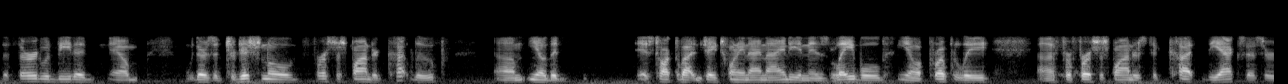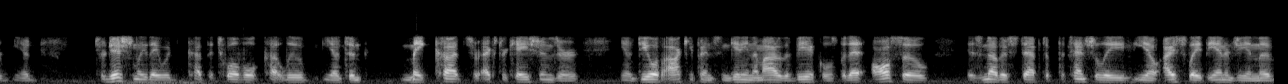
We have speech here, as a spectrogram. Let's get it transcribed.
the third would be to you know there's a traditional first responder cut loop um, you know that is talked about in J2990 and is labeled, you know, appropriately uh, for first responders to cut the access or, you know, traditionally they would cut the 12 volt cut loop, you know, to make cuts or extrications or, you know, deal with occupants and getting them out of the vehicles. But that also is another step to potentially, you know, isolate the energy in the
